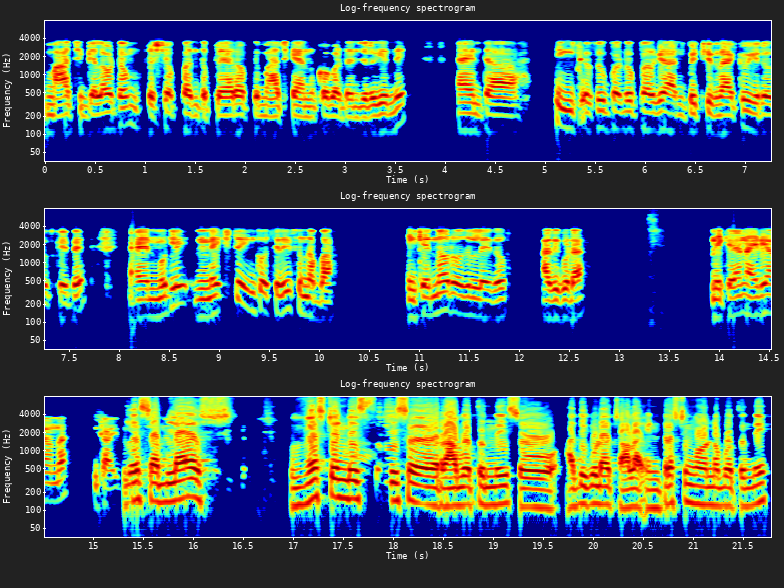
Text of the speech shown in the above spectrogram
మ్యాచ్ గెలవటం Rishabh Pant player of the మ్యాచ్గా అనుకోబడడం జరిగింది. అండ్ ఇంకా సూపర్ డూపర్గా అనిపించింది నాకు ఈ రోజుకైతే. అండ్ మురళి నెక్స్ట్ ఇంకో సిరీస్ ఉందబ్బా. ఇంకెన్నో రోజులు లేదు అది కూడా. నీకేమైనా ఐడియా ఉందా? ఇంకా వెస్ట్ ఇండీస్ సిరీస్ రాబోతుంది. సో అది కూడా చాలా ఇంట్రెస్టింగ్గా ఉండబోతుంది.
